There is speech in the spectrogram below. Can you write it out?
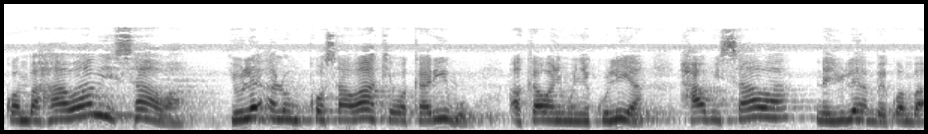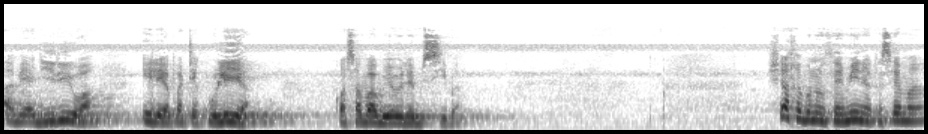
kwamba hawawi sawa yule alomkosa wake wa karibu akawa ni mwenye kulia hawi sawa na yule ambaye kwamba ameajiriwa ili apate kulia kwa sababu ya yule msiba Sheikh Ibn Uthaymeen akasema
